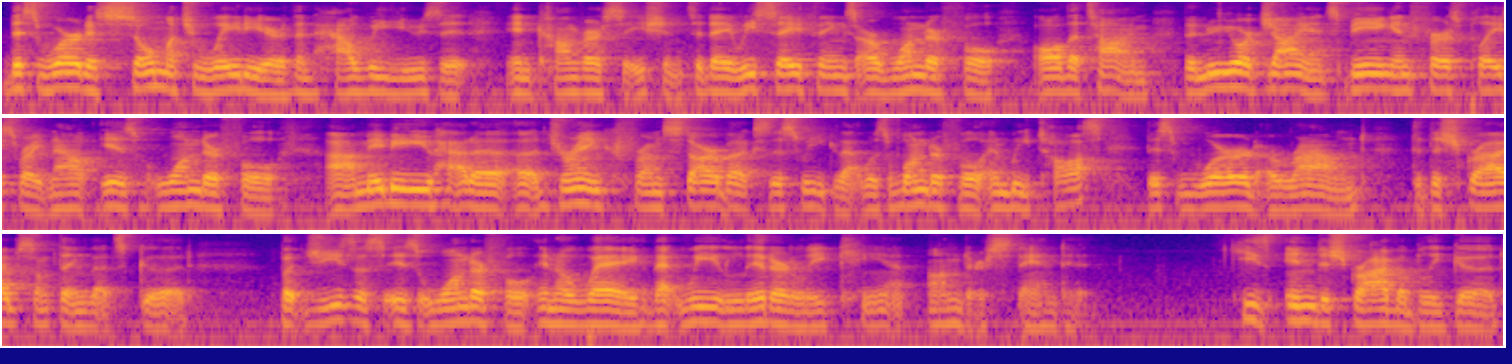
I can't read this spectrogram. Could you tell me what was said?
This word is so much weightier than how we use it in conversation today. We say things are wonderful all the time. The New York Giants being in first place right now is wonderful. Uh, maybe you had a, a drink from Starbucks this week that was wonderful, and we toss this word around to describe something that's good. But Jesus is wonderful in a way that we literally can't understand it. He's indescribably good.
